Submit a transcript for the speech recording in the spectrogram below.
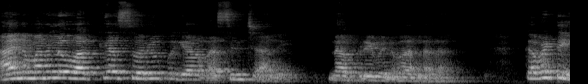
ఆయన మనలో వాక్య స్వరూపిగా వసించాలి. నా ప్రియమైన వాళ్ళరా కాబట్టి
